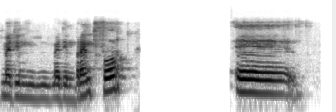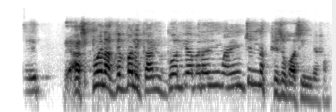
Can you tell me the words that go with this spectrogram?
με την, με την Brentford, ε, ε, ας πούμε να δεν βάλει καν γκολ για παράδειγμα, δεν είναι να παίζω πασίννεφα.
